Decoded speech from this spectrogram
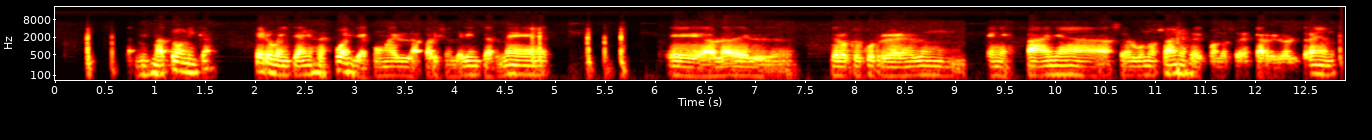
la misma tónica, pero 20 años después, ya con la aparición del Internet, eh, habla del, de lo que ocurrió en, en España hace algunos años, de cuando se descarriló el tren,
